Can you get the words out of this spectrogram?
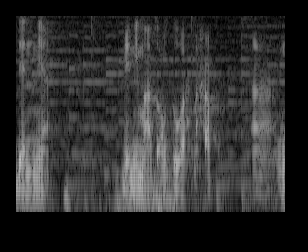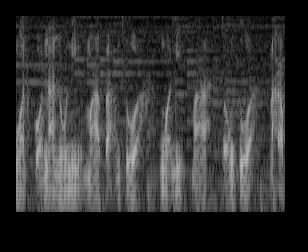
เด่นเนี่ยเด่นนี่มา 2 ตัวนะครับงวดก่อนหน้านู้นนี่มา 3 ตัว งวดนี้มา 2 ตัวนะครับ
